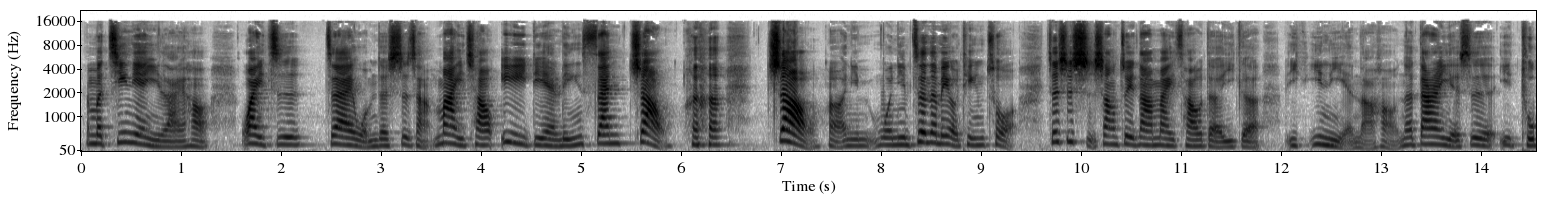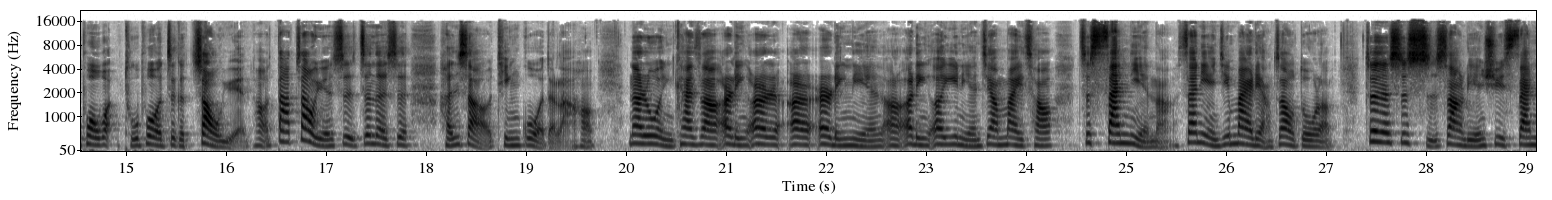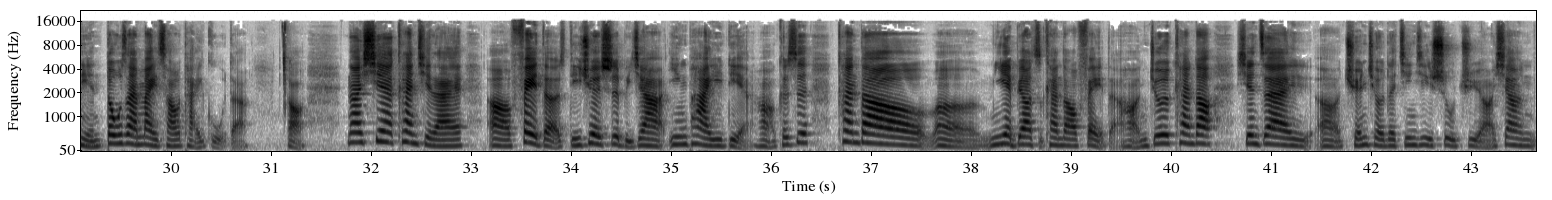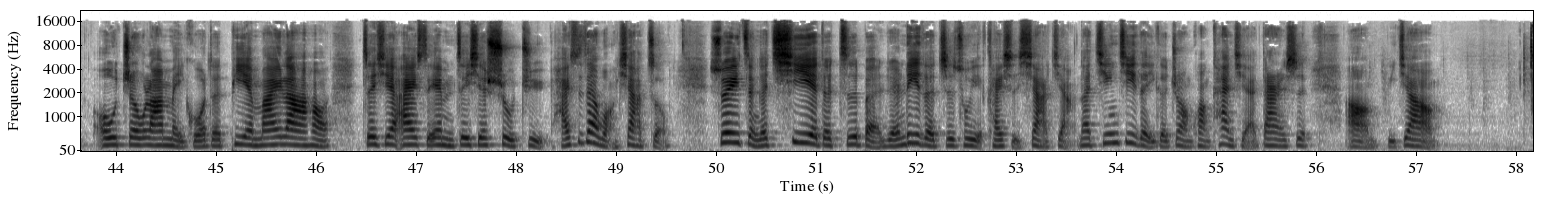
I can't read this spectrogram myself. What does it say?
那么今年以来哈，外资。在我们的市场卖超一点零三兆，呵 呵兆哈，你我你真的没有听错，这是史上最大卖超的一个一一年了哈。那当然也是一突破万突破这个兆元哈，大兆元是真的是很少听过的啦哈。那如果你看上二零二二二零年啊，二零二一年这样卖超，这三年呐，三年已经卖两兆多了，真的是史上连续三年都在卖超台股的，啊。那现在看起来，呃，Fed 的确是比较鹰派一点哈。可是看到，呃，你也不要只看到 Fed 哈，你就是看到现在呃全球的经济数据啊，像欧洲啦、美国的 PMI 啦哈，这些 ISM 这些数据还是在往下走，所以整个企业的资本、人力的支出也开始下降。那经济的一个状况看起来当然是啊、比较。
